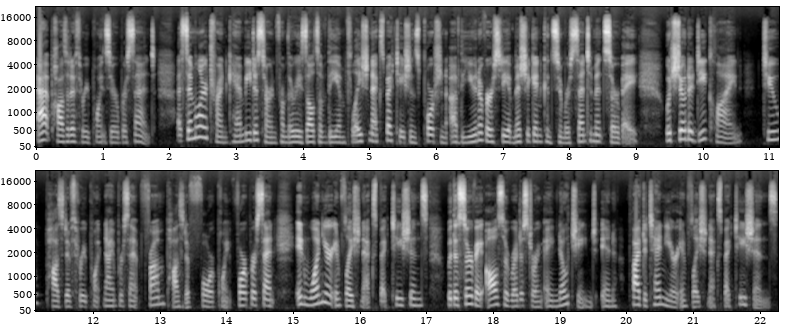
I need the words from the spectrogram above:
at positive 3.0%. A similar trend can be discerned from the results of the inflation inflation expectations portion of the University of Michigan Consumer Sentiment Survey, which showed a decline to positive 3.9% from positive 4.4% in one year inflation expectations, with the survey also registering a no change in 5 to 10 year inflation expectations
